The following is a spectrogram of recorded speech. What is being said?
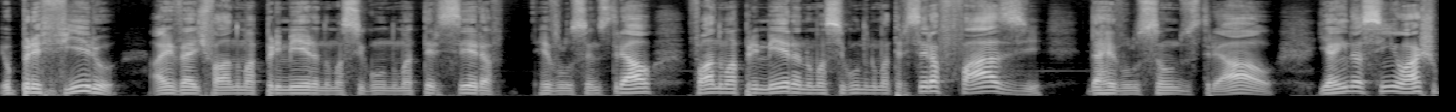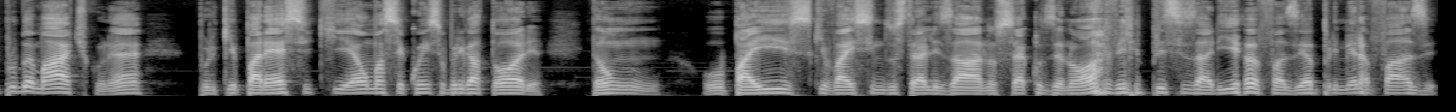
eu prefiro, ao invés de falar numa primeira, numa segunda, numa terceira revolução industrial, falar numa primeira, numa segunda, numa terceira fase da revolução industrial, e ainda assim eu acho problemático, né? porque parece que é uma sequência obrigatória. Então, o país que vai se industrializar no século XIX, ele precisaria fazer a primeira fase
